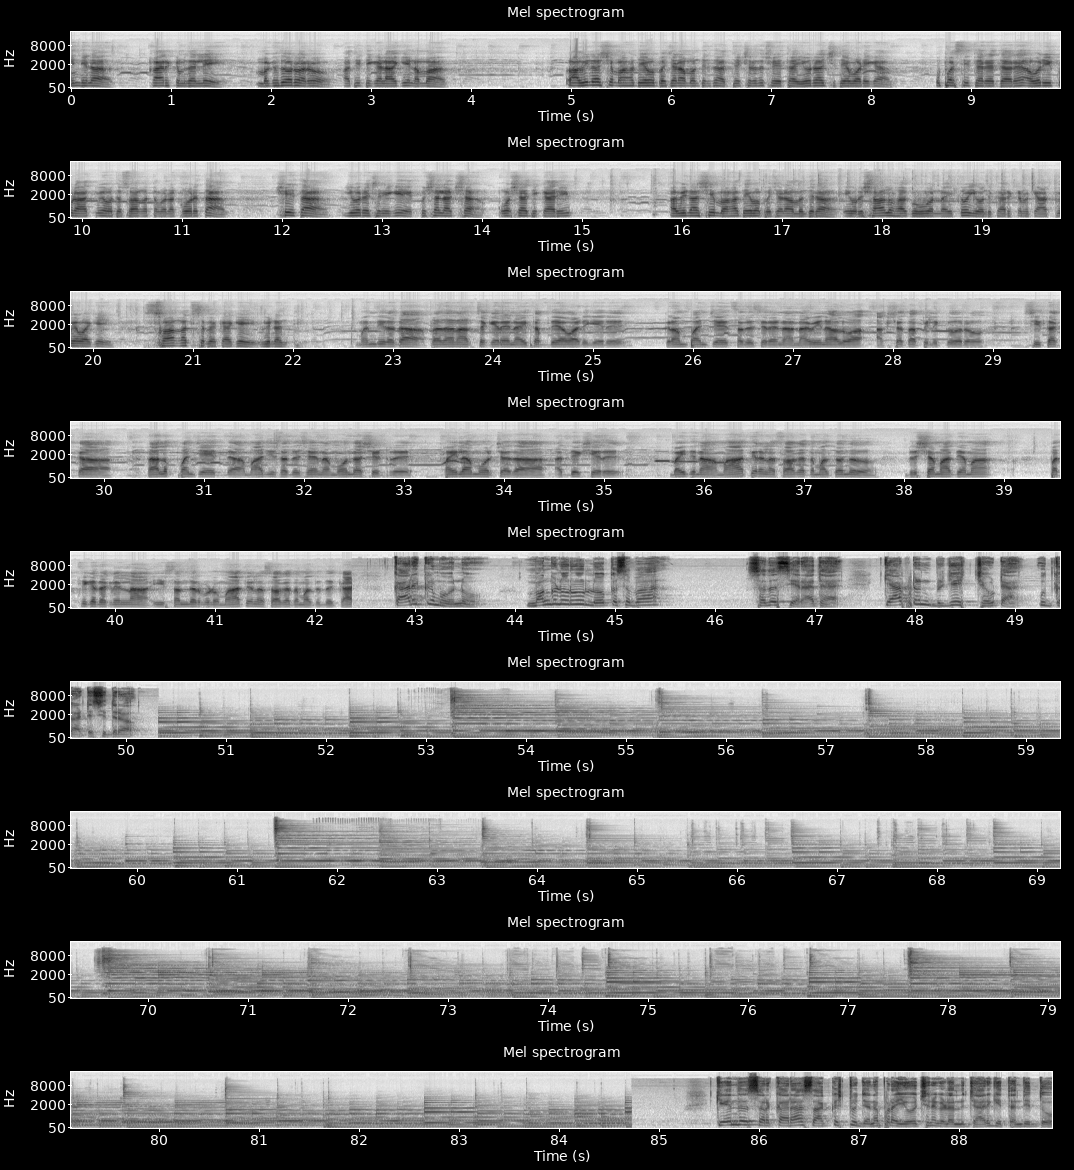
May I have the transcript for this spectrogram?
ಇಂದಿನ ಕಾರ್ಯಕ್ರಮದಲ್ಲಿ ಮಗದೂರವರು ಅತಿಥಿಗಳಾಗಿ ನಮ್ಮ ಅವಿನಾಶ ಮಹಾದೇವ ಭಜನಾ ಮಂದಿರದ ಅಧ್ಯಕ್ಷರಾದ ಶ್ವೇತ ಯುವರಾಜ್ ದೇವಾಡಿಗ ಉಪಸ್ಥಿತರಿದ್ದಾರೆ. ಅವರಿಗೂ ಕೂಡ ಆತ್ಮೀಯವಾದ ಸ್ವಾಗತವನ್ನು ಕೋರುತ್ತಾ ಶ್ವೇತ ಯುವರಾಜರಿಗೆ ಕುಶಲಾಕ್ಷ ಕೋಶಾಧಿಕಾರಿ ಅವಿನಾಶಿ ಮಹಾದೇವ ಭಜನಾ ಮಂದಿರ ಇವರು ಶಾಲು ಹಾಗೂ ಹೂವನ್ನು ಇಟ್ಟು ಈ ಒಂದು ಕಾರ್ಯಕ್ರಮಕ್ಕೆ ಆತ್ಮೀಯವಾಗಿ ಸ್ವಾಗತಿಸಬೇಕಾಗಿ ವಿನಂತಿ. ಮಂದಿರದ ಪ್ರಧಾನ ಅರ್ಚಕರೇನ ನೈತಬ್ ದೇವಾಡಿಗೇರಿ, ಗ್ರಾಮ ಪಂಚಾಯತ್ ಸದಸ್ಯರೇನ ನವೀನ್ ಆಲ್ವಾ ಅಕ್ಷತಾ ಪಿಲಿಕೂರು, ಸೀತಕ್ಕ ತಾಲೂಕ್ ಪಂಚಾಯತ್ನ ಮಾಜಿ ಸದಸ್ಯನ ಮೋಂದಾ ಶೆಟ್ರು ಮಹಿಳಾ ಮೋರ್ಚಾದ ಅಧ್ಯಕ್ಷರು. ಬೈದಿನ ಮಾತಿನ ಸ್ವಾಗತ ಮಲ್ತಂದು ದೃಶ್ಯ ಮಾಧ್ಯಮ ಪತ್ರಿಕಾದಕ್ಕೆಲ್ಲ ಈ ಸಂದರ್ಭಡು ಮಾತಿನ ಸ್ವಾಗತ ಮಲ್ತದ್ದು ಕಾ ಕಾರ್ಯಕ್ರಮವನ್ನು ಮಂಗಳೂರು ಲೋಕಸಭಾ ಸದಸ್ಯರಾದ ಕ್ಯಾಪ್ಟನ್ ಬ್ರಿಜೇಶ್ ಚೌಟ ಉದ್ಘಾಟಿಸಿದರು. ಕೇಂದ್ರ ಸರ್ಕಾರ ಸಾಕಷ್ಟು ಜನಪರ ಯೋಜನೆಗಳನ್ನು ಜಾರಿಗೆ ತಂದಿದ್ದು,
